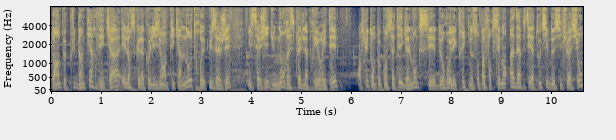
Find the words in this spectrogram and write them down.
dans un peu plus d'un quart des cas et lorsque la collision implique un autre usager, il s'agit du non-respect de la priorité. Ensuite, on peut constater également que ces deux roues électriques ne sont pas forcément adaptés à tout type de situation.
